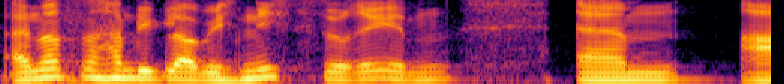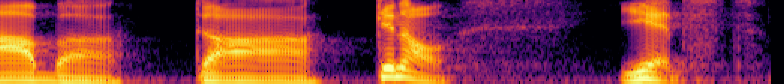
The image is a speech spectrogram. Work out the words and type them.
Ansonsten haben die, glaube ich, nichts zu reden. Ähm, aber da, genau, jetzt.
